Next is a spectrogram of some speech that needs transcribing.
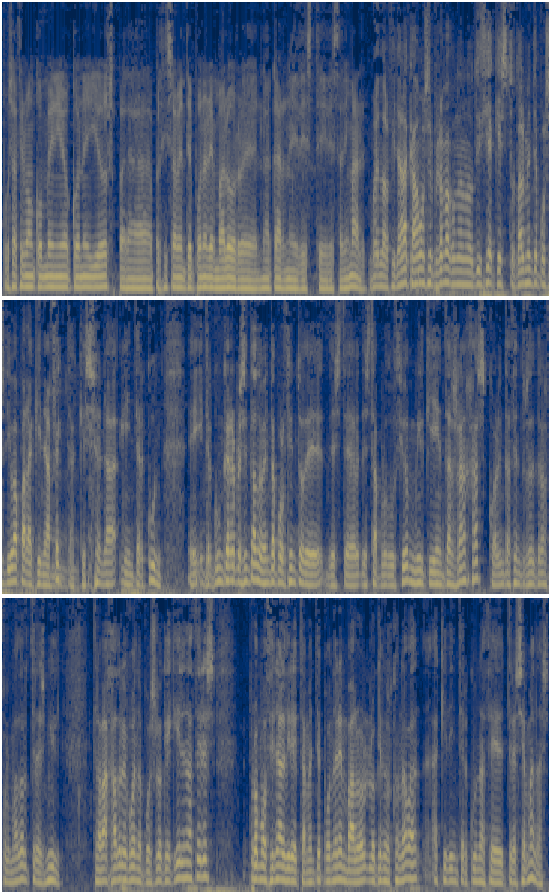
pues ha firmado un convenio con ellos para precisamente poner en valor eh, la carne de este, de este animal. Bueno, al final acabamos el programa con una noticia que es totalmente positiva para quien afecta, que es la Intercun. Eh, Intercun que representa el 90% de, de, este, de esta producción, 1.500 granjas, 40 centros de transformador, 3.000 trabajadores. Bueno, pues lo que quieren hacer es promocionar directamente, poner en valor lo que nos contaban aquí de Intercun hace tres semanas.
